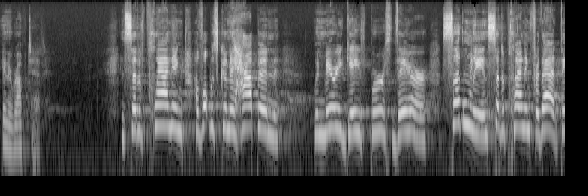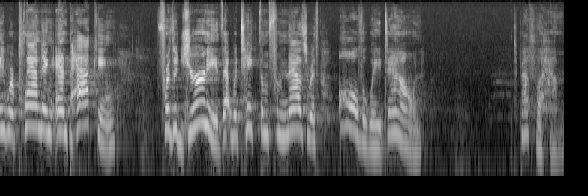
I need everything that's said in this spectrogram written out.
interrupted. Instead of planning of what was going to happen when Mary gave birth there, suddenly, instead of planning for that, they were planning and packing for the journey that would take them from Nazareth all the way down to Bethlehem.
